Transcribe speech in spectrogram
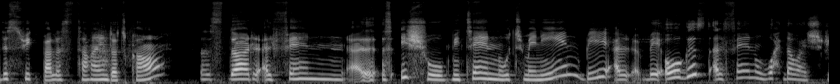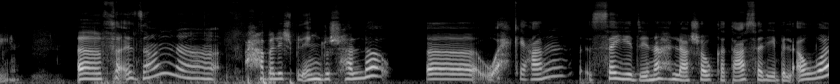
thisweekpalestine.com إصدار 2000 إيشو 280 بأوغست 2021 فإذا حبلش بالإنجلش هلا. وأحكي عن السيدة نهلة شوكة عسلي بالأول.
